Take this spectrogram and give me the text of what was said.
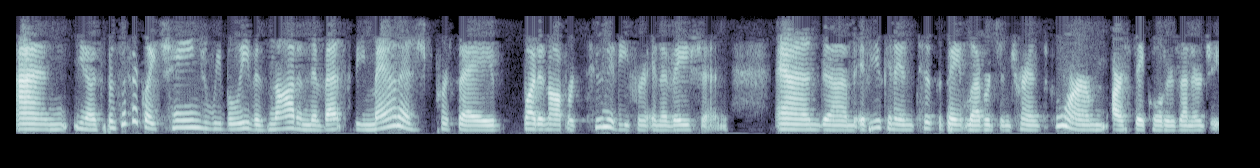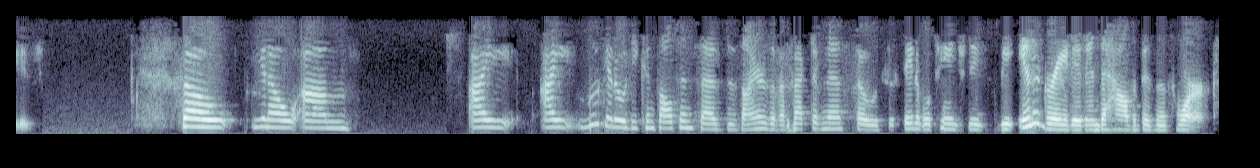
And, you know, specifically change, we believe, is not an event to be managed per se, but an opportunity for innovation. And um, if you can anticipate, leverage, and transform our stakeholders' energies. So, you know, um, I I look at OD consultants as designers of effectiveness, so sustainable change needs to be integrated into how the business works.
